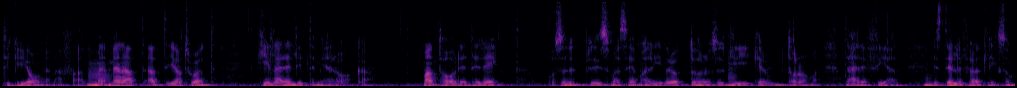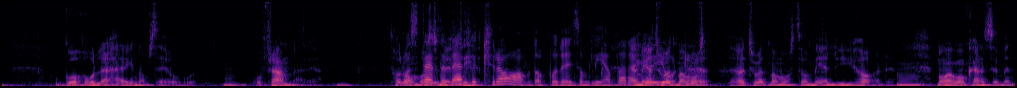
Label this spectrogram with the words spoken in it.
tycker jag i alla fall. Mm. Men, men att, att jag tror att killar är lite mer raka. Man tar det direkt. Och så, precis som jag säger, man river upp dörren och så Mm. skriker och talar om att det här är fel. Istället för att liksom gå och hålla det här inom sig och, Mm. och fram med det. Tala Vad ställde är det för krav då på dig som ledare? Nej, men jag, Hur tror att man måste, jag tror att man måste vara mer lyhörd. Mm. Många gånger kan jag säga, men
